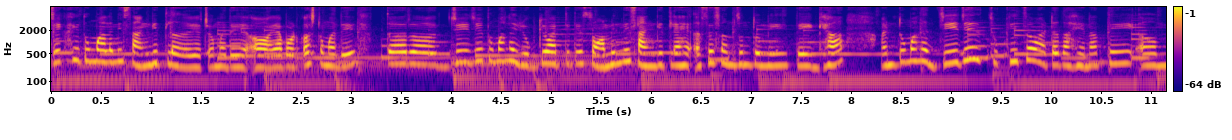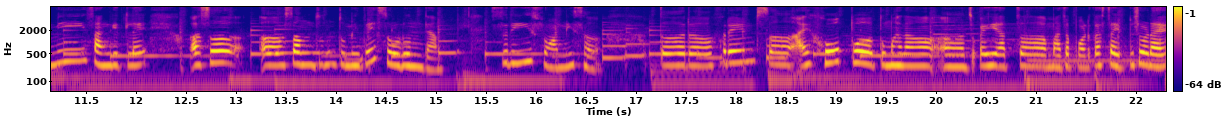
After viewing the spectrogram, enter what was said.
जे काही तुम्हाला मी सांगितलं याच्यामध्ये या पॉडकास्टमध्ये तर जे जे तुम्हाला योग्य वाटते ते स्वामींनी सांगितले आहे असे समजून तुम्ही ते घ्या. आणि तुम्हाला जे जे चुकीचं वाटत आहे ना ते मी सांगितलं आहे असं समजून तुम्ही ते सोडून द्या. श्री स्वामी स. तर फ्रेंड्स आय होप तुम्हाला जो काही आजचा माझा पॉडकास्टचा एपिसोड आहे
